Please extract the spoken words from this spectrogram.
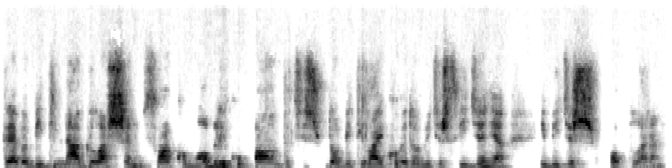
treba biti naglašen u svakom obliku, pa onda ćeš dobiti lajkove, dobit ćeš sviđanja i bit ćeš popularan.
